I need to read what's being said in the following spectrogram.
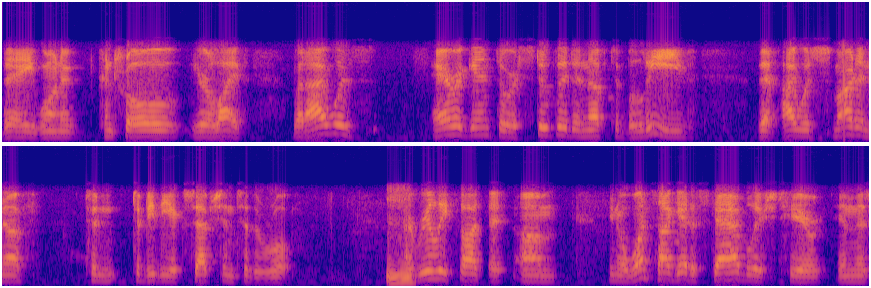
they want to control your life. But I was arrogant or stupid enough to believe that I was smart enough to to be the exception to the rule. Mm-hmm. I really thought that um, you know once I get established here in this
